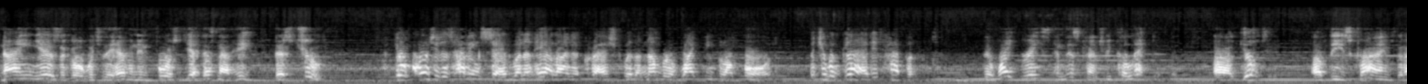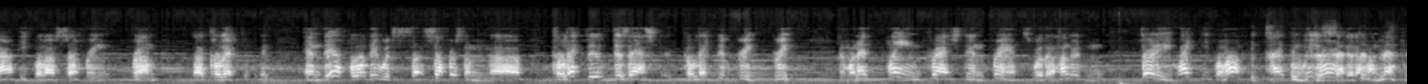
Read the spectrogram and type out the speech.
nine years ago, which they haven't enforced yet. That's not hate. That's truth. You're quoted as having said when an airliner crashed with a number of white people on board that you were glad it happened. The white race in this country collectively are guilty of these crimes that our people are suffering from uh, collectively, and therefore they would su suffer some uh, collective disaster, collective grief, grief. And when that plane crashed in France with 130 white people on it, type of we learned that 120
